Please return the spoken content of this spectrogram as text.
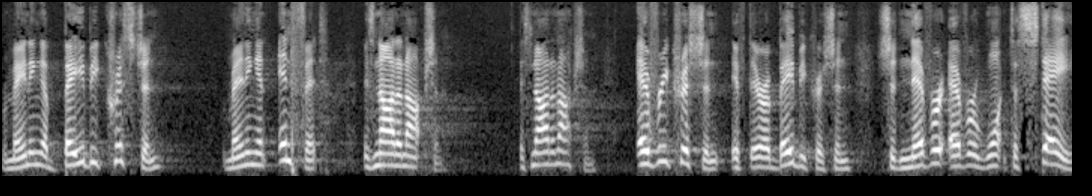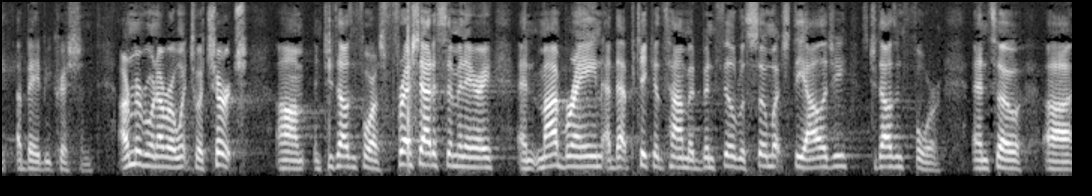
remaining a baby Christian, remaining an infant, is not an option. It's not an option. Every Christian, if they're a baby Christian, should never ever want to stay a baby Christian. I remember whenever I went to a church um, in 2004. I was fresh out of seminary, and my brain at that particular time had been filled with so much theology. It's 2004. And so, uh,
